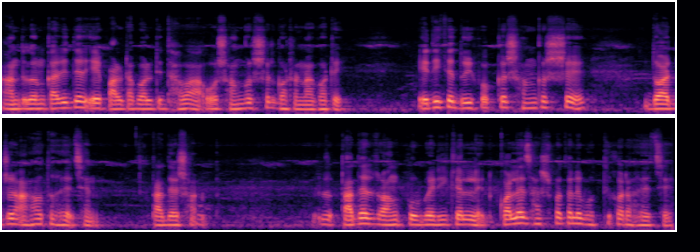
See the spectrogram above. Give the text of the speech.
আন্দোলনকারীদের এ পাল্টাপাল্টি ধাওয়া ও সংঘর্ষের ঘটনা ঘটে। এদিকে দুই পক্ষের সংঘর্ষে দশজন আহত হয়েছেন। তাদের তাদের রংপুর মেডিকেল কলেজ হাসপাতালে ভর্তি করা হয়েছে।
